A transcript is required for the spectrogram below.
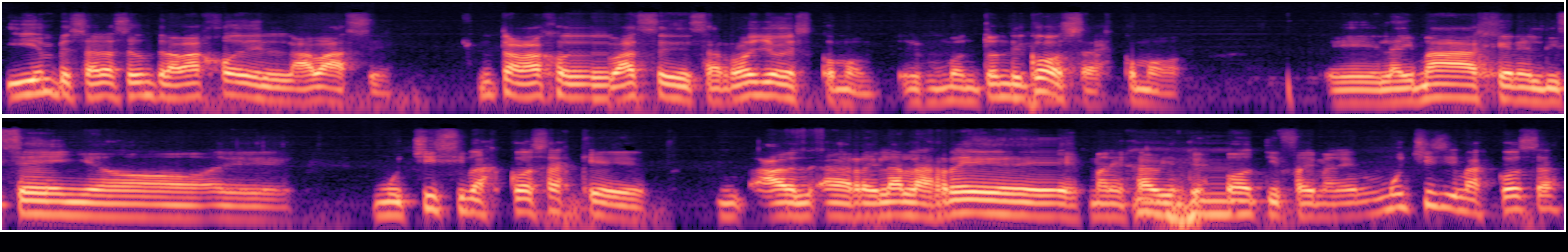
y empezar a hacer un trabajo de la base. Un trabajo de base de desarrollo es como, es un montón de cosas, es como eh, la imagen, el diseño, eh, muchísimas cosas que, arreglar las redes, manejar bien tu Spotify, muchísimas cosas.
